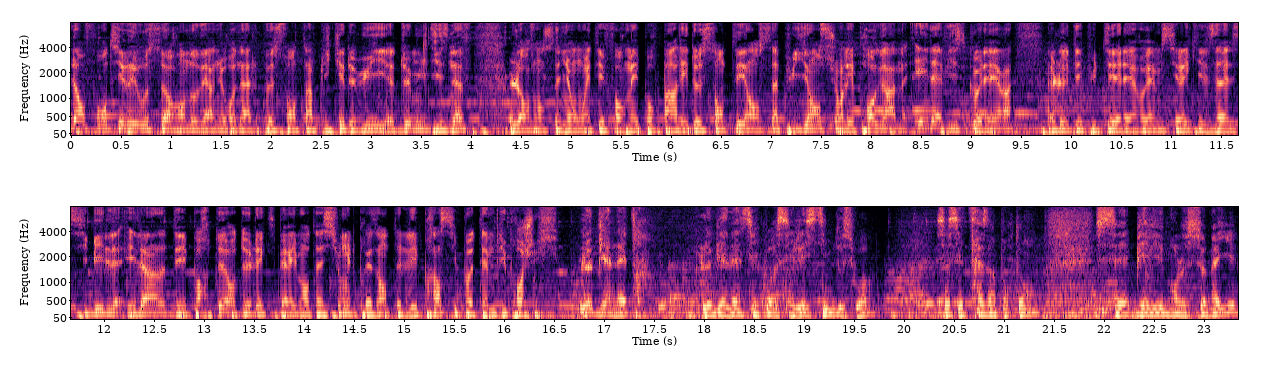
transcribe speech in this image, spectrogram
000 enfants tirés au sort en Auvergne-Rhône-Alpes sont impliqués depuis 2019. Leurs enseignants ont été formés pour parler de santé en s'appuyant sur les programmes et la vie scolaire. Le député LREM Cyril Kilzal Sibyl est l'un des porteurs de l'expérimentation. Il présente les principaux thèmes du projet. Le bien-être, le bien-être, c'est quoi? C'est l'estime de soi. Ça, c'est très important. C'est bien évidemment le sommeil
